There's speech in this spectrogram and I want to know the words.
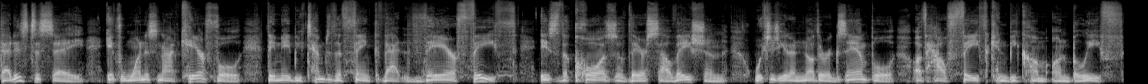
That is to say, if one is not careful, they may be tempted to think that their faith is the cause of their salvation, which is yet another example of how faith can become unbelief.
